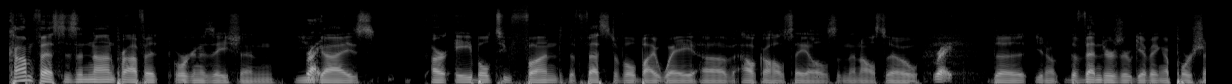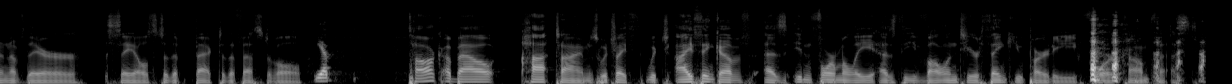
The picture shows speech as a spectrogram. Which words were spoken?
Comfest is a nonprofit organization. You Right. guys are able to fund the festival by way of alcohol sales and then also Right. the, you know, the vendors are giving a portion of their sales to the back to the festival. Yep. Talk about Hot Times, which I th- which I think of as informally as the volunteer thank you party for Comfest.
